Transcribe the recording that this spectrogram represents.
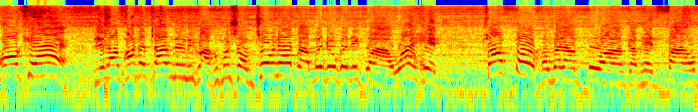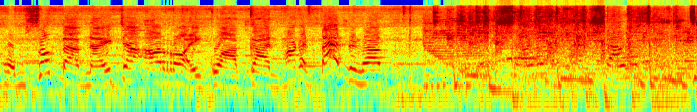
โอเค เดี๋ยวเราพักกันแป๊บนึงดีกว่าคุณผู้ชม ช่วงหน้ากลับมาดูกันดีกว่าว่าเห็ดทรัฟเฟิลของมาดามตัวงกับเห็ดฟางของผมซุปแบบไหนจะอร่อยกว่ากันพักกันแป๊บหนึ่งครับ Sour, sour,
